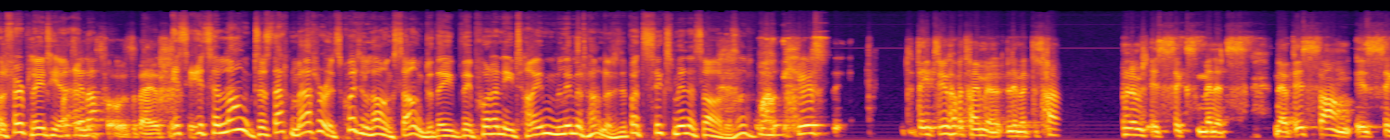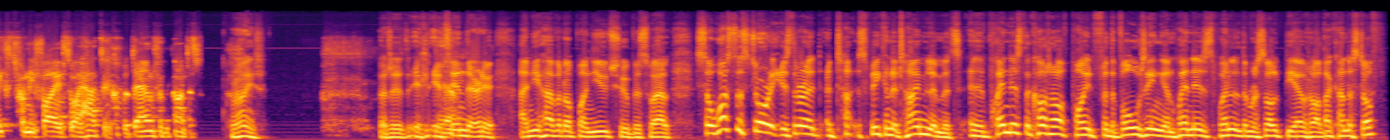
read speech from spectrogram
Well, fair play to you. But yeah, And that's what it was about. it's it's a long. Does that matter? It's quite a long song. Do they they put any time limit on it? It's about six minutes odd, is it? Well, here's they do have a time limit. The time limit is six minutes. Now this song is six twenty-five, so I had to cut it down for the contest. Right. But it, it, it's Yeah. in there anyway, and you have it up on YouTube as well. So, what's the story? Is there a, a speaking of time limits? Uh, when is the cutoff point for the voting, and when is when will the result be out? All that kind of stuff.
